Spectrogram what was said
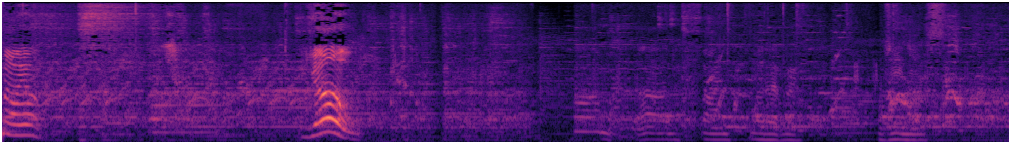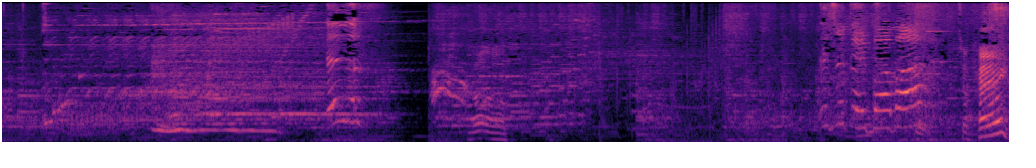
Mario. Yo. Oh my god. Fine, whatever. Genius. Uh oh. It's okay, Baba. It's okay.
